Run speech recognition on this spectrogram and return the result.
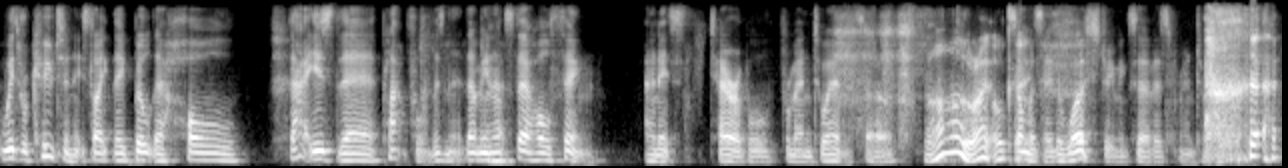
with Rakuten, it's like they built their whole. That is their platform, isn't it? I mean, that's their whole thing, and it's terrible from end to end. So Oh, right. Okay. some would say the worst streaming service from end to end.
